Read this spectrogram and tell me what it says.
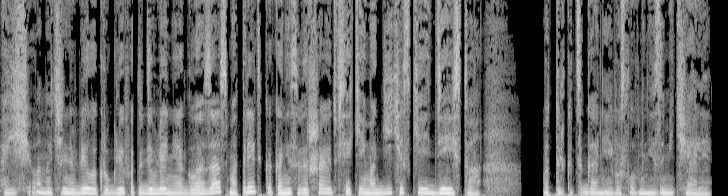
А еще он очень любил, округлив от удивления глаза, смотреть, как они совершают всякие магические действия. Вот только цыгане его словно не замечали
